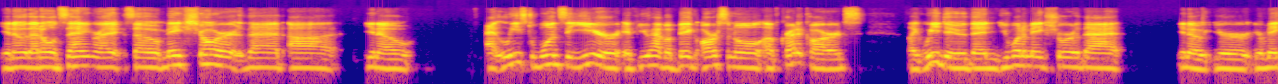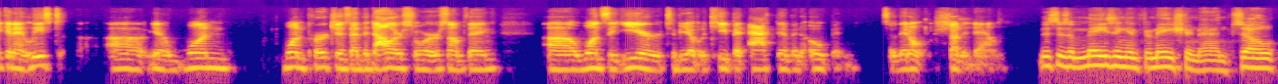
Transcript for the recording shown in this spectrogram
You know that old saying, right? So make sure that uh, you know at least once a year, if you have a big arsenal of credit cards like we do, then you want to make sure that you know you're you're making at least uh, you know one one purchase at the dollar store or something uh, once a year to be able to keep it active and open so they don't shut it down. This is amazing information, man. So,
